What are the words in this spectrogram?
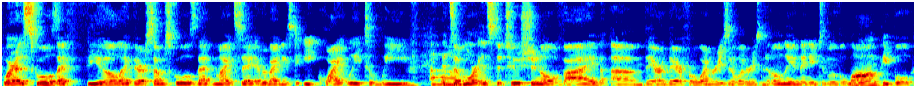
Whereas schools, I feel like there are some schools that might say everybody needs to eat quietly to leave. Uh-huh. It's a more institutional vibe. Um, they are there for one reason, one reason only, and they need to move along. People,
